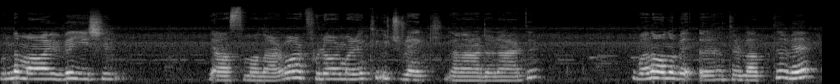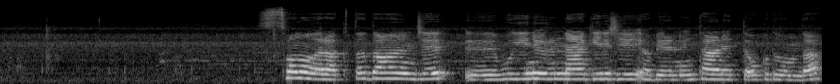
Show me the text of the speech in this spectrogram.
Bunda mavi ve yeşil yansımalar var. Flormar'ınki 3 renk yanar dönerdi. Bu bana onu e, hatırlattı ve Son olarak da daha önce e, bu yeni ürünler geleceği haberini internette okuduğumda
